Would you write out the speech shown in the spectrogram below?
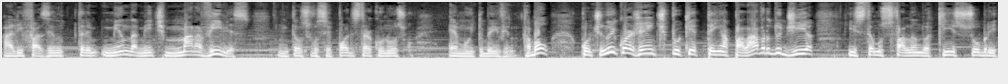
ali fazendo tremendamente maravilhas. Então, se você pode estar conosco, é muito bem-vindo, tá bom? Continue com a gente porque tem a palavra do dia e estamos falando aqui sobre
